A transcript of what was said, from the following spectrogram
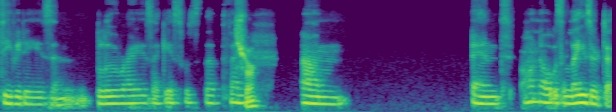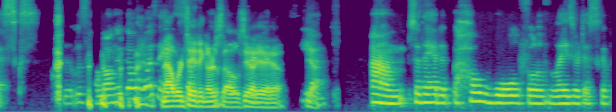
DVDs and Blu-rays. I guess was the thing. Sure. Um, and oh no, it was laser discs. It was how long ago was it? now we're so dating ourselves. Yeah, yeah, yeah, yeah. Um, so they had a whole wall full of laser discs of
